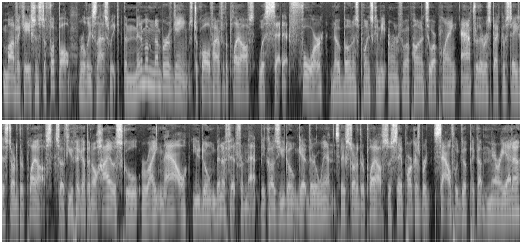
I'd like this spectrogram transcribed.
modifications to football released last week. The minimum number of games to qualify for the playoffs was set at four. No bonus points can be earned from opponents who are playing after their respective state has started their playoffs. So if you pick up an Ohio school right now, you don't benefit from that because you don't get their wins. They've started their playoffs. So say say Parkersburg South would go pick up Marietta,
